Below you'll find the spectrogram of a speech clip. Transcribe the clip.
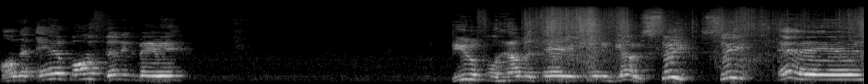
On the Amp Authentic, baby. Beautiful helmet there. To go see, see, and...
